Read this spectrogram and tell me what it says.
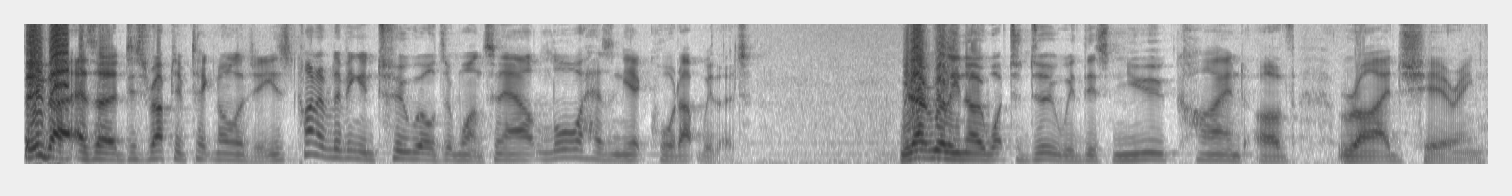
Uber, as a disruptive technology, is kind of living in two worlds at once, and our law hasn't yet caught up with it. We don't really know what to do with this new kind of ride sharing.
